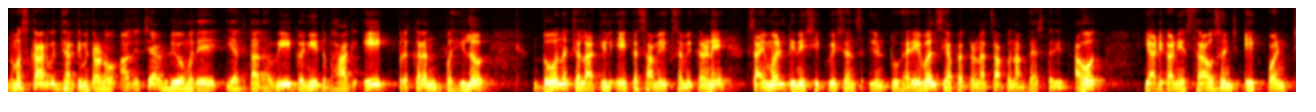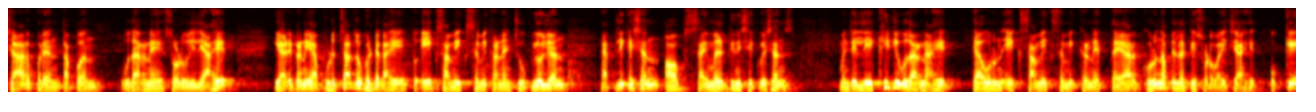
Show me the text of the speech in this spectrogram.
नमस्कार विद्यार्थी मित्रांनो आजच्या व्हिडिओमध्ये इयत्ता दहावी गणित भाग एक प्रकरण पहिलं दोन चलातील एक सामयिक समीकरणे simultaneous equations in two variables या प्रकरणाचा आपण अभ्यास करीत आहोत या ठिकाणी सरावसंच एक पॉईंट चारपर्यंत आपण उदाहरणे सोडवलेली आहेत या ठिकाणी या पुढचा जो घटक आहे तो एक सामयिक समीकरणांचे उपयोजन ॲप्लिकेशन ऑफ सायमल्टिनिस इक्वेशन्स म्हणजे लेखी जी उदाहरणं आहेत त्यावरून एक सामिक समीकरणे तयार करून आपल्याला ते सोडवायचे आहेत ओके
